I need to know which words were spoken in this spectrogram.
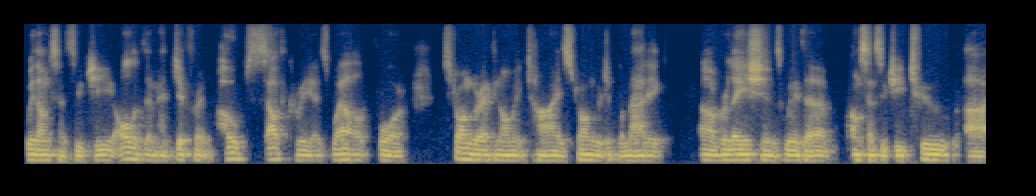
with Aung San Suu Kyi. All of them had different hopes, South Korea as well, for stronger economic ties, stronger diplomatic uh, relations with uh, Aung San Suu Kyi to uh,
